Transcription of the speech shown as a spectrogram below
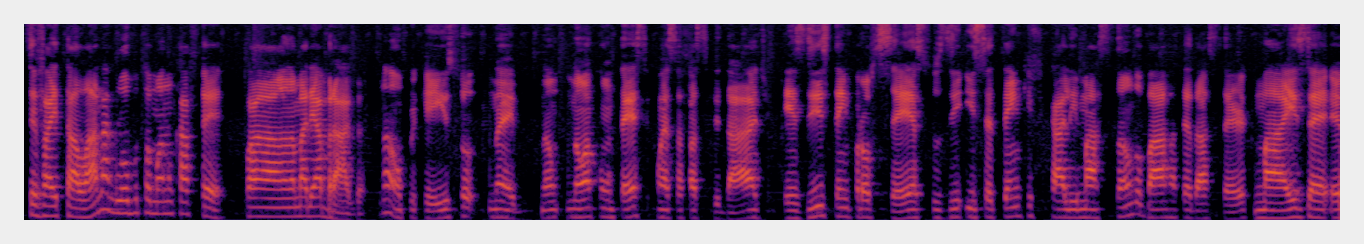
você vai estar tá lá na Globo tomando um café com a Ana Maria Braga. Não, porque isso, né? não, não acontece com essa facilidade. Existem processos e, e você tem que ficar ali maçando barro até dar certo. Mas é, é,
